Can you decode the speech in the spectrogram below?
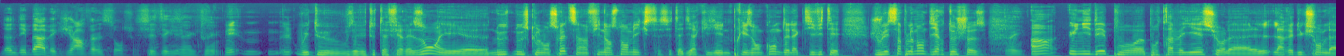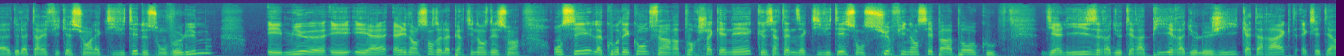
d'un débat avec Gérard Vincent sur. C'est exact, oui. Mais oui, tu, vous avez tout à fait raison. Et nous, nous, ce que l'on souhaite, c'est un financement mixte, c'est-à-dire qu'il y ait une prise en compte de l'activité. Je voulais simplement dire deux choses. Un, une idée pour, pour travailler sur la, la réduction de la, de la tarification à l'activité, de son volume et mieux euh, et, aller dans le sens de la pertinence des soins. On sait, la Cour des comptes fait un rapport chaque année que certaines activités sont surfinancées par rapport au coût. Dialyse, radiothérapie, radiologie, cataracte, etc.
